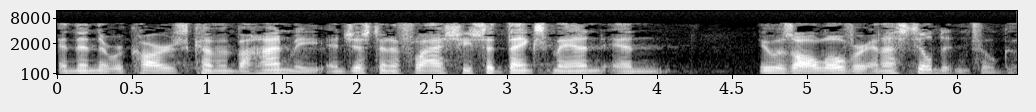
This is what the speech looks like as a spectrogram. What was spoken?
and then there were cars coming behind me, and just in a flash, he said, "Thanks, man," and it was all over, and I still didn't feel good.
